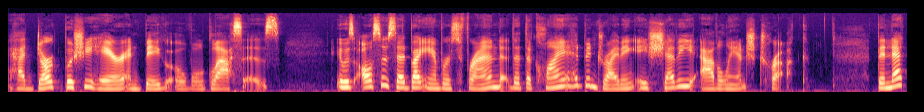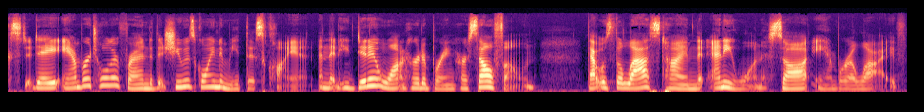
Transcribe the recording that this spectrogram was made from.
had dark bushy hair and big oval glasses. It was also said by Amber's friend that the client had been driving a Chevy Avalanche truck. The next day, Amber told her friend that she was going to meet this client and that he didn't want her to bring her cell phone. That was the last time that anyone saw Amber alive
